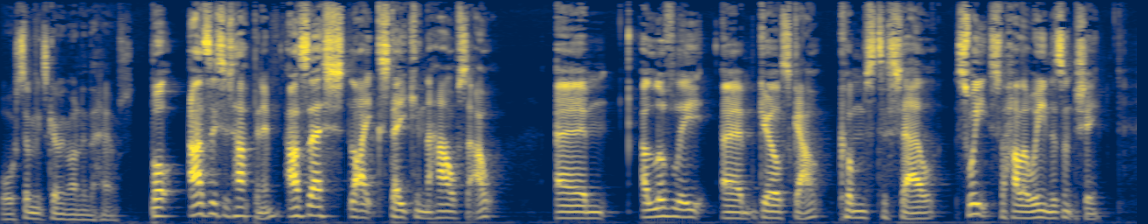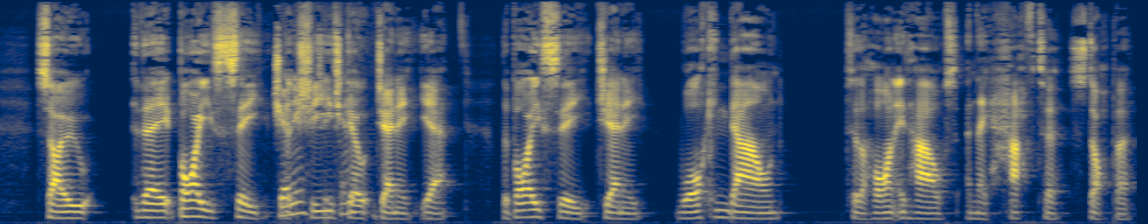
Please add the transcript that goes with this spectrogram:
or something's going on in the house. But as this is happening, as they're like staking the house out, um, a lovely um, Girl Scout comes to sell sweets for Halloween, doesn't she? So the boys see Jenny? that Is it she's Jenny? go Jenny, yeah. The boys see Jenny walking down to the haunted house, and they have to stop her.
